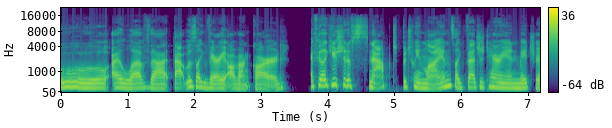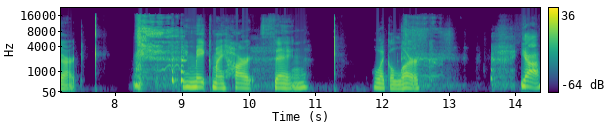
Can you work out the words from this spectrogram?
Ooh, I love that. That was like very avant garde. I feel like you should have snapped between lines like vegetarian matriarch. you make my heart sing like a lark. Yeah.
